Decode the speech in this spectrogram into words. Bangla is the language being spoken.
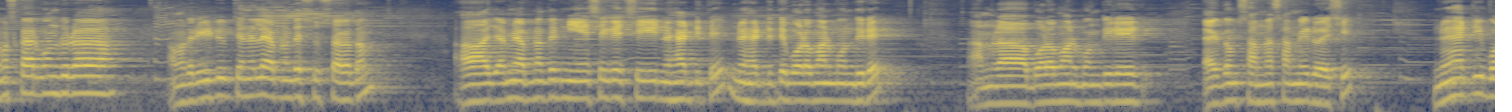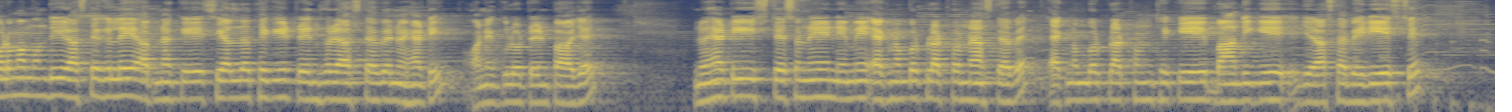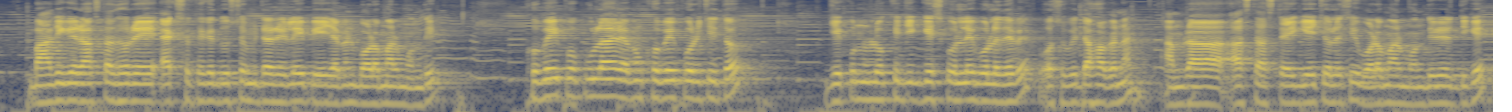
নমস্কার বন্ধুরা, আমাদের ইউটিউব চ্যানেলে আপনাদের সুস্বাগতম। আজ আমি আপনাদের নিয়ে এসে গেছি নৈহাটিতে নৈহাটিতে বড়মার মন্দিরে। আমরা বড়মার মন্দিরের একদম সামনাসামনি রয়েছি। নৈহাটি বড়মা মন্দির আসতে গেলে আপনাকে শিয়ালদা থেকে ট্রেন ধরে আসতে হবে নৈহাটি, অনেকগুলো ট্রেন পাওয়া যায়। নৈহাটি স্টেশনে নেমে এক নম্বর প্ল্যাটফর্মে আসতে হবে। এক নম্বর প্ল্যাটফর্ম থেকে বাঁ দিকে যে রাস্তা বেরিয়ে এসছে বাঁ দিকের রাস্তা ধরে একশো থেকে দুশো মিটার এলেই পেয়ে যাবেন বড়মার মন্দির। খুবই পপুলার এবং খুবই পরিচিত। যে কোনো লোককে জিজ্ঞেস করলেই বলে দেবে, অসুবিধা হবে না। আমরা আস্তে আস্তে এগিয়ে চলেছি বড়মার মন্দিরের দিকে।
